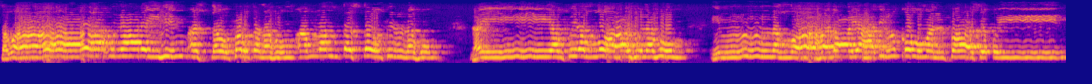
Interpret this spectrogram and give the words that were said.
سواء عليهم أستغفرت لهم أم لم تستغفر لهم لن يغفر الله لهم إن الله لا يهدي القوم الفاسقين۔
